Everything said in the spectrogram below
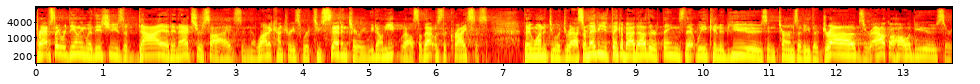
perhaps they were dealing with issues of diet and exercise. In a lot of countries, we're too sedentary, we don't eat well. So that was the crisis they wanted to address. Or maybe you think about other things that we can abuse in terms of either drugs or alcohol abuse or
